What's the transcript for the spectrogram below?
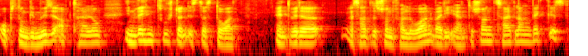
Obst- und Gemüseabteilung, in welchem Zustand ist das dort? Entweder es hat es schon verloren, weil die Ernte schon zeitlang weg ist,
